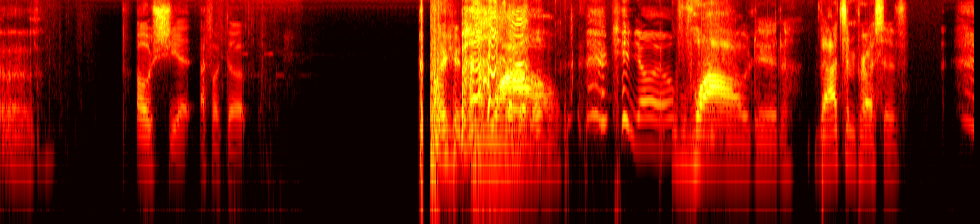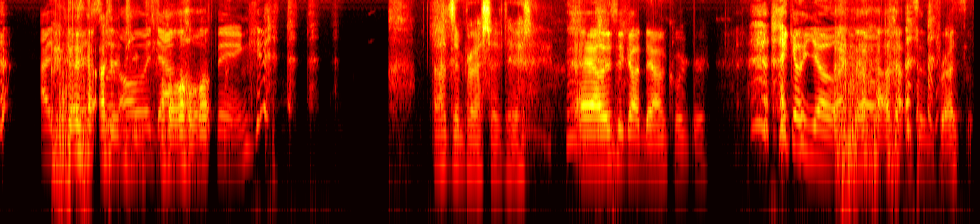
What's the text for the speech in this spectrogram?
Uh, oh shit. I fucked up. wow, Can y'all help? wow, dude, that's impressive. I just I slid did all the way down the whole thing. That's impressive, dude. hey, at least he got down quicker. I go, yo, I know. That's impressive.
